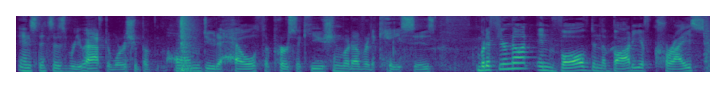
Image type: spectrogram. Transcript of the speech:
instances where you have to worship at home due to health or persecution, whatever the case is. But if you're not involved in the body of Christ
